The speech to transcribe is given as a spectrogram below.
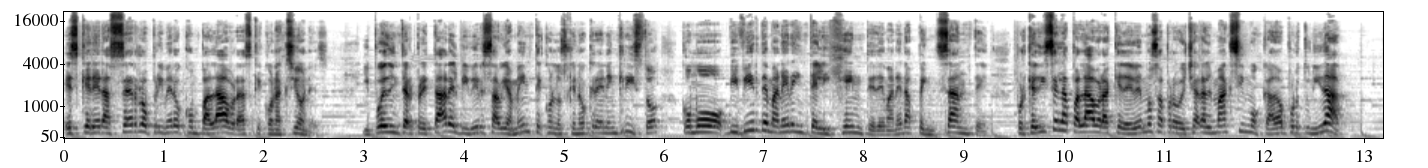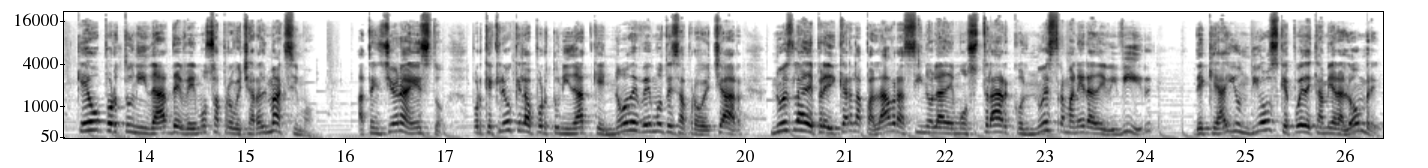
es querer hacerlo primero con palabras que con acciones. Y puedo interpretar el vivir sabiamente con los que no creen en Cristo como vivir de manera inteligente, de manera pensante, porque dice la palabra que debemos aprovechar al máximo cada oportunidad. ¿Qué oportunidad debemos aprovechar al máximo? Atención a esto, porque creo que la oportunidad que no debemos desaprovechar no es la de predicar la palabra, sino la de mostrar con nuestra manera de vivir de que hay un Dios que puede cambiar al hombre.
